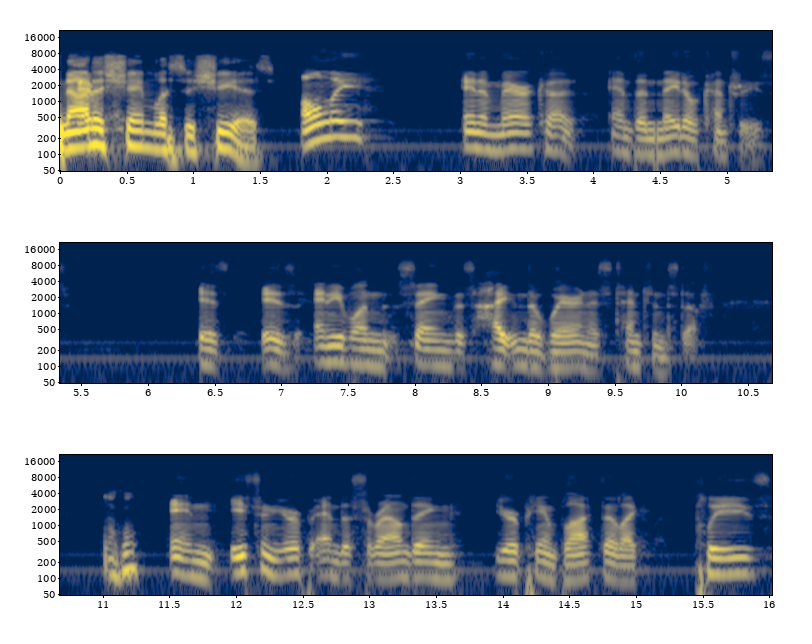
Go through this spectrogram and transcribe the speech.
not Ev- as shameless as she is. only in America and the NATO countries is is anyone saying this heightened awareness tension stuff. Mhm. In Eastern Europe and the surrounding European bloc, they're like, please,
